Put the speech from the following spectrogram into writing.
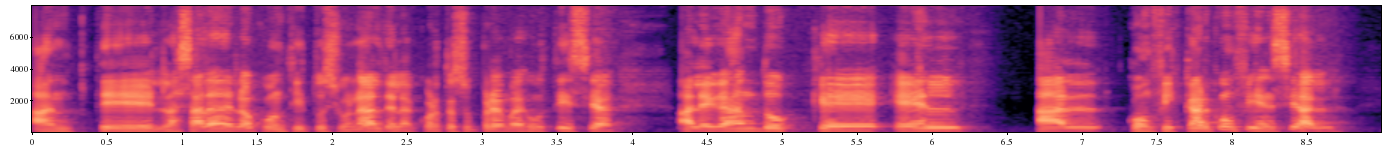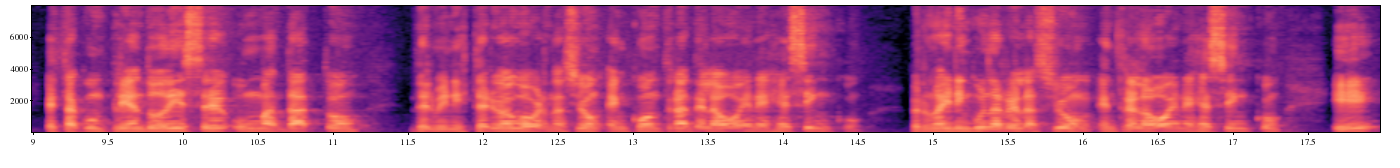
ante la Sala de lo Constitucional de la Corte Suprema de Justicia, alegando que él, al confiscar confidencial, está cumpliendo, dice, un mandato del Ministerio de Gobernación en contra de la ONG 5. Pero no hay ninguna relación entre la ONG 5 y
